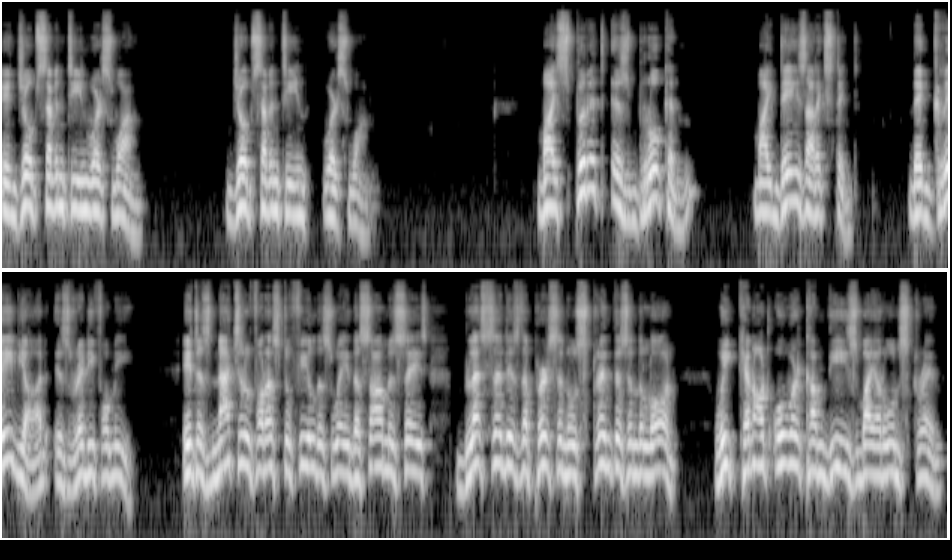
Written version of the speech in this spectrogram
in Job 17 verse 1. Job 17 verse 1. My spirit is broken. My days are extinct. The graveyard is ready for me. It is natural for us to feel this way. The psalmist says, Blessed is the person whose strength is in the Lord, we cannot overcome these by our own strength.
